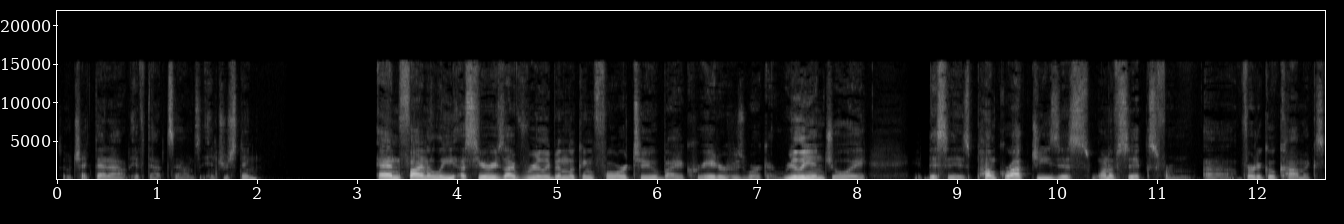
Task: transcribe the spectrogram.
So check that out if that sounds interesting. And finally, a series I've really been looking forward to by a creator whose work I really enjoy. This is Punk Rock Jesus, one of six from uh, Vertigo Comics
